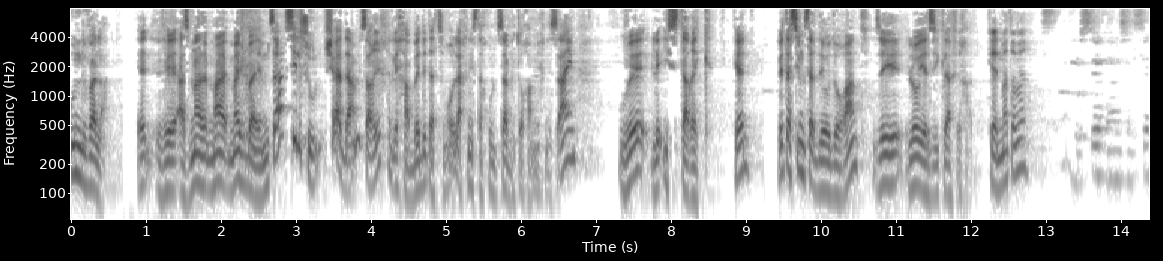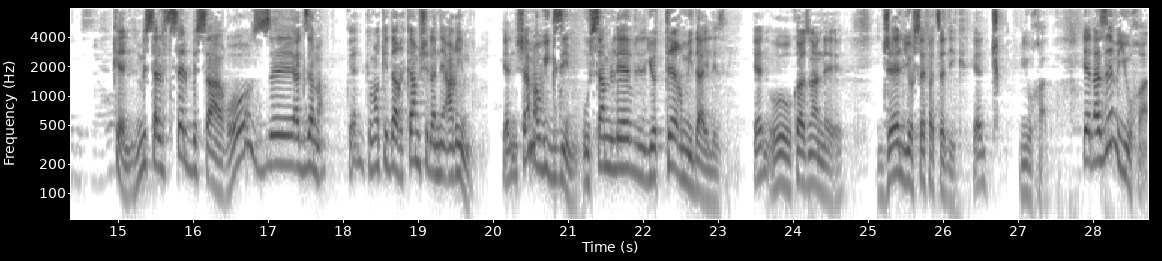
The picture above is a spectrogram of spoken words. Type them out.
ונבלה. כן? ואז מה, מה, מה יש באמצע? סלסול, שאדם צריך לכבד את עצמו, להכניס את החולצה בתוך המכנסיים ולהסתרק, כן? ותשים קצת דאודורנט, זה לא יזיק לאף אחד. כן, מה אתה אומר? כן, מסלסל בשערו זה הגזמה, כן? כלומר כדרכם של הנערים, כן? שם הוא הגזים, הוא שם לב יותר מדי לזה, כן? הוא כל הזמן אה, ג'ל יוסף הצדיק, כן? מיוחד. כן, אז זה מיוחד,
